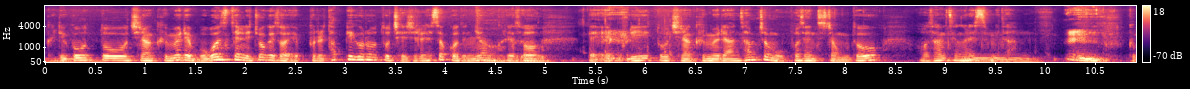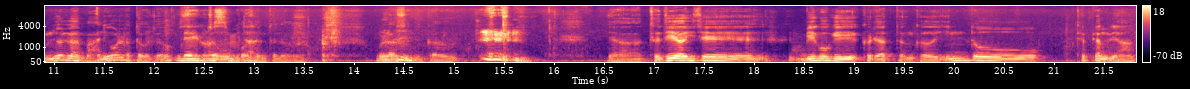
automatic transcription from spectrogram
그리고 또 지난 금요일에 모건 스탠리 쪽에서 애플을 탑픽으로 또 제시를 했었거든요. 어, 그래서 네, 애플이 또 지난 금요일에 한 3.5% 정도 어, 상승을 했습니다. 음, 금요일 날 많이 올랐다 그죠? 네, 그렇습니다. 3.5%는 올랐으니까. 야, 드디어 이제 미국이 그렸던 그 인도 태평양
